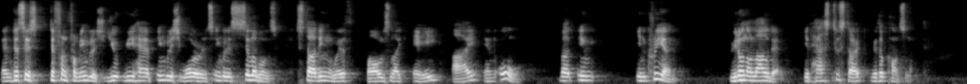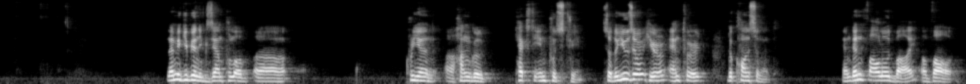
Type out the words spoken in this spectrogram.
And this is different from English. You, we have English words, English syllables starting with vowels like A, I, and O. But in, in Korean, we don't allow that. It has to start with a consonant. Let me give you an example of uh, Korean uh, Hangul text input stream. So the user here entered the consonant and then followed by a vowel.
